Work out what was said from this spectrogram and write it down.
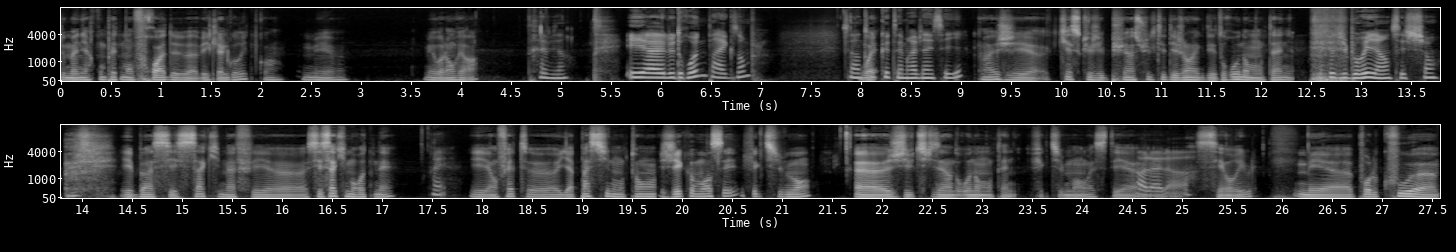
de manière complètement froide avec l'algorithme. Quoi. Mais, mais voilà, on verra. Très bien. Et euh, le drone, par exemple C'est un Ouais. truc que tu aimerais bien essayer? Ouais, j'ai, euh, qu'est-ce que j'ai pu insulter des gens avec des drones en montagne? Ça fait du bruit, hein, c'est chiant. Et ben c'est ça qui m'a fait, euh, c'est ça qui me retenait. Ouais. Et en fait, euh, il y a pas si longtemps, j'ai commencé effectivement. Euh, j'ai utilisé un drone en montagne. Effectivement, ouais, c'était. euh, Oh là là. C'est horrible. Mais euh, pour le coup euh,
